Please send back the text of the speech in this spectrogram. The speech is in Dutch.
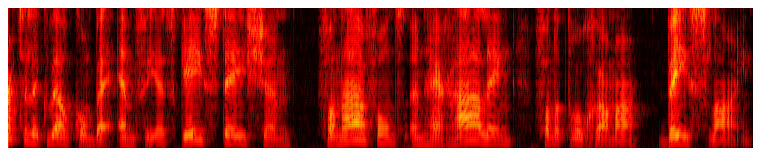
Hartelijk welkom bij MVS Gay Station. Vanavond een herhaling van het programma Baseline.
